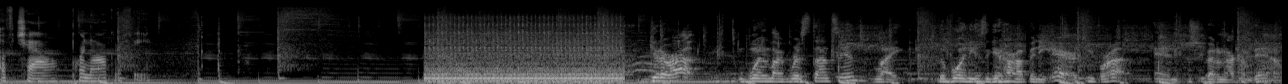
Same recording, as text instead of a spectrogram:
of child pornography. Get her up. When like we're stunting, like the boy needs to get her up in the air, keep her up, and she better not come down.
